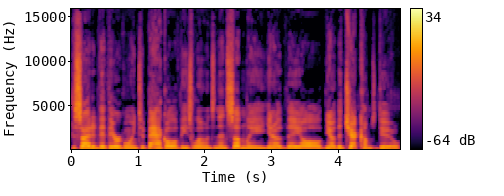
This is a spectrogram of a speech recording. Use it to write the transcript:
decided that they were going to back all of these loans and then suddenly, you know, they all, you know, the check comes due.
